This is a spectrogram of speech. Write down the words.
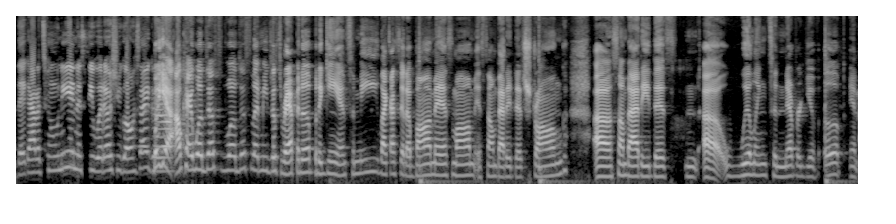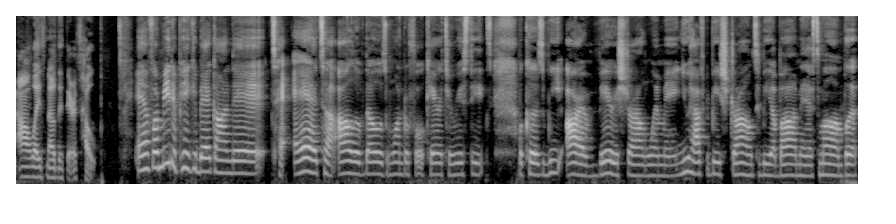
they gotta tune in and see what else you gonna say. Girl. But yeah, okay. Well, just well, just let me just wrap it up. But again, to me, like I said, a bomb ass mom is somebody that's strong, uh, somebody that's uh willing to never give up and always know that there's hope. And for me to piggyback on that, to add to all of those wonderful characteristics, because we are very strong women. You have to be strong to be a bomb ass mom, but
